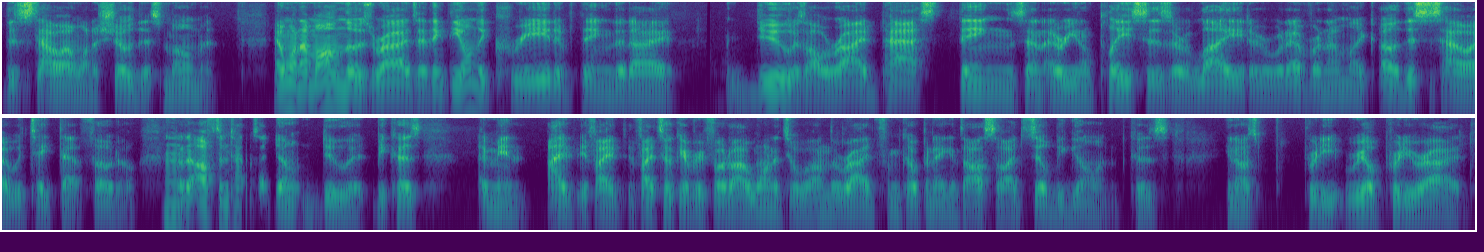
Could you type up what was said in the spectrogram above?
this is how I want to show this moment. And when I'm on those rides, I think the only creative thing that I do is I'll ride past things and or you know places or light or whatever and I'm like oh this is how I would take that photo Hmm. but oftentimes I don't do it because I mean I if I if I took every photo I wanted to on the ride from Copenhagen to Oslo I'd still be going because you know it's pretty real pretty ride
